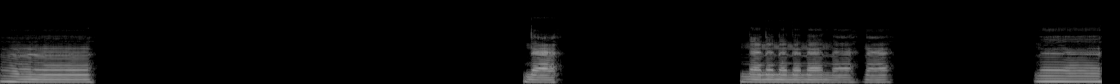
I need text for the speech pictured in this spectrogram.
Uh, nah. Nah, nah, nah, nah, nah, nah, nah. Nah.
